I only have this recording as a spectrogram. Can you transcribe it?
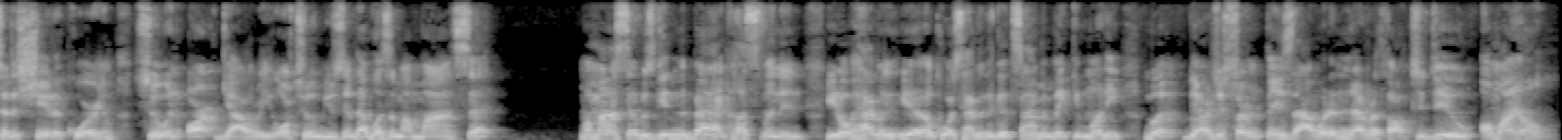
to the Shedd aquarium, to an art gallery, or to a museum. That wasn't my mindset. My mindset was getting the bag, hustling, and you know, having yeah, of course, having a good time and making money. But there are just certain things that I would have never thought to do on my own.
